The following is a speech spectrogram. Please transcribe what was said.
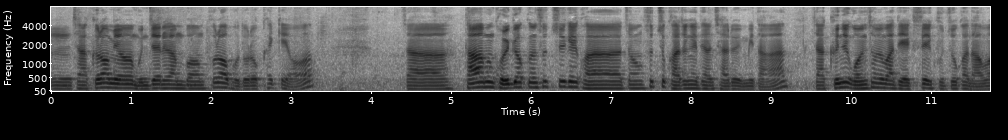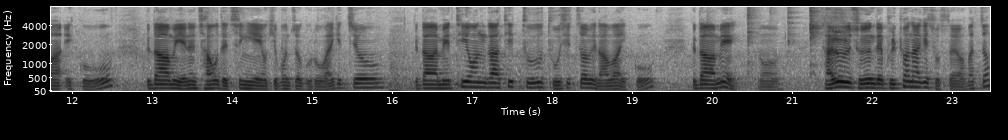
음, 자, 그러면 문제를 한번 풀어보도록 할게요. 자, 다음은 골격근 수축의 과정, 수축 과정에 대한 자료입니다. 자, 근육 원소매마다 X의 구조가 나와 있고, 그 다음에 얘는 좌우 대칭이에요, 기본적으로. 알겠죠? 그 다음에 T1과 T2 두 시점이 나와 있고, 그 다음에, 어, 자료를 주는데 불편하게 줬어요. 맞죠?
